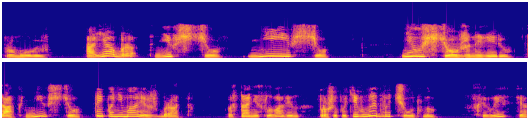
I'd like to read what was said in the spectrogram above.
промовив. А я, брат, ні в що, ні в що. Ні у що вже не вірю. Так, ні в що. Ти понімаєш, брат. Останні слова він прошепотів ледве чутно, схилився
